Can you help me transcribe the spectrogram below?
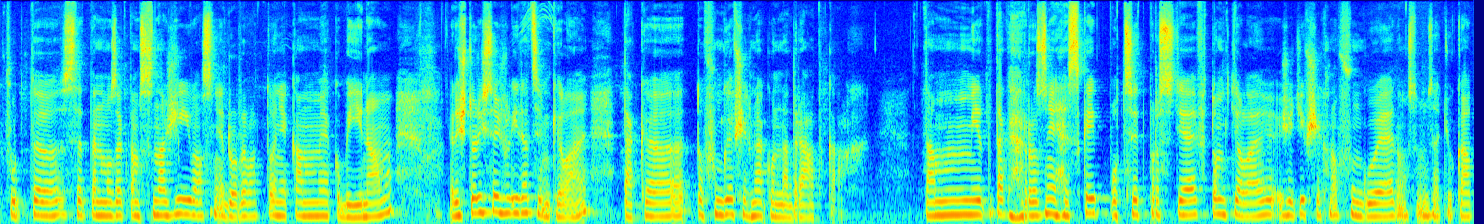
furt eh, se ten mozek tam snaží vlastně dorvat to někam jakoby jinam. Když to, když seš hlídacím kile, tak eh, to funguje všechno jako na drátkách. Tam je to tak hrozně hezký pocit prostě v tom těle, že ti všechno funguje, to musím zaťukat,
